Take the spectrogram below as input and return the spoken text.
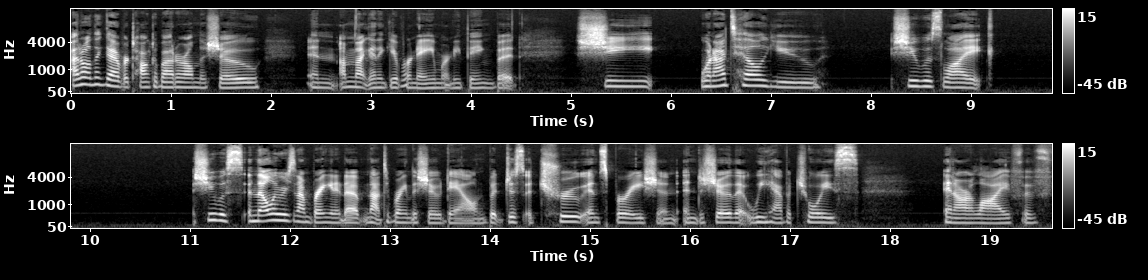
I don't think I ever talked about her on the show, and I'm not going to give her name or anything, but she, when I tell you, she was like, she was, and the only reason I'm bringing it up, not to bring the show down, but just a true inspiration and to show that we have a choice in our life of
